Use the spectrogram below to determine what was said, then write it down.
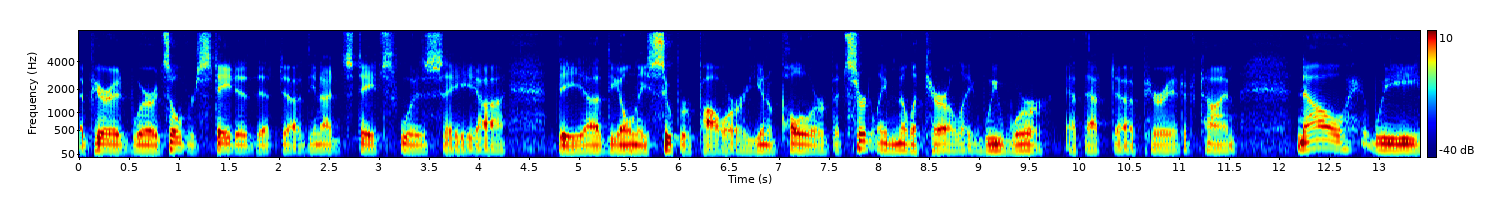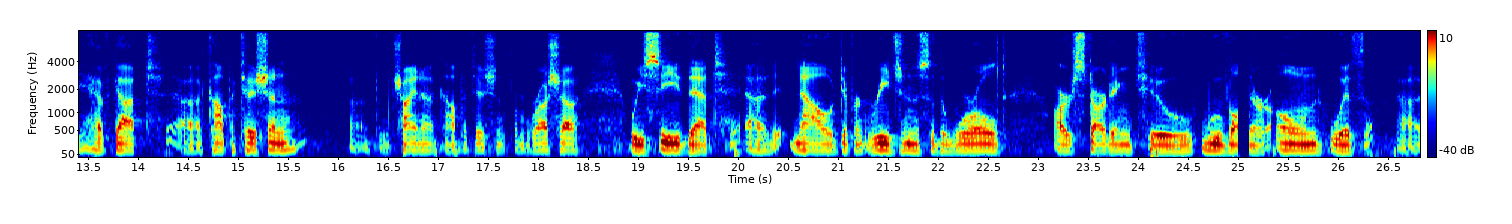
a period where it's overstated that uh, the United States was a uh, the uh, the only superpower, unipolar, but certainly militarily we were at that uh, period of time. Now we have got uh, competition uh, from China, competition from Russia. We see that uh, now different regions of the world are starting to move on their own with uh,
